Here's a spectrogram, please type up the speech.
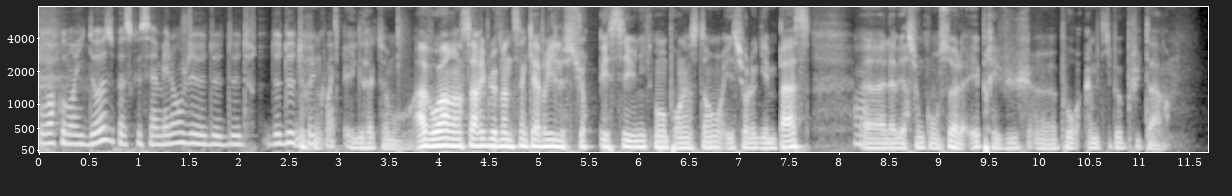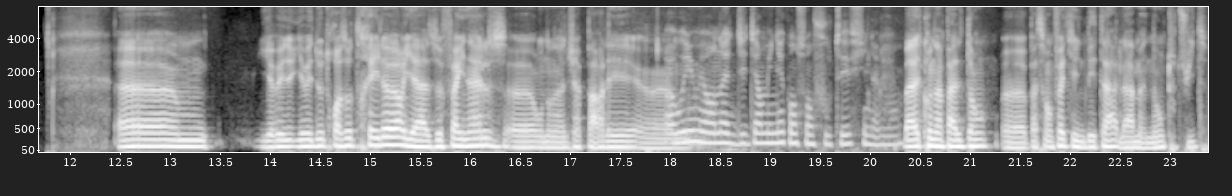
faut voir comment il dose parce que c'est un mélange de, de, de, de deux trucs. Ouais. Exactement. À voir, hein, ça arrive le 25 avril sur PC uniquement pour l'instant et sur le Game Pass. Ouais. Euh, la version console est prévue euh, pour un petit peu plus tard. Euh, Il y avait- il y avait deux, trois autres trailers. Il y a The Finals, euh, on en a déjà parlé. euh, Ah oui, mais on a déterminé qu'on s'en foutait finalement. bah, qu'on n'a pas le temps, euh, parce qu'en fait, il y a une bêta là maintenant, tout de suite.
